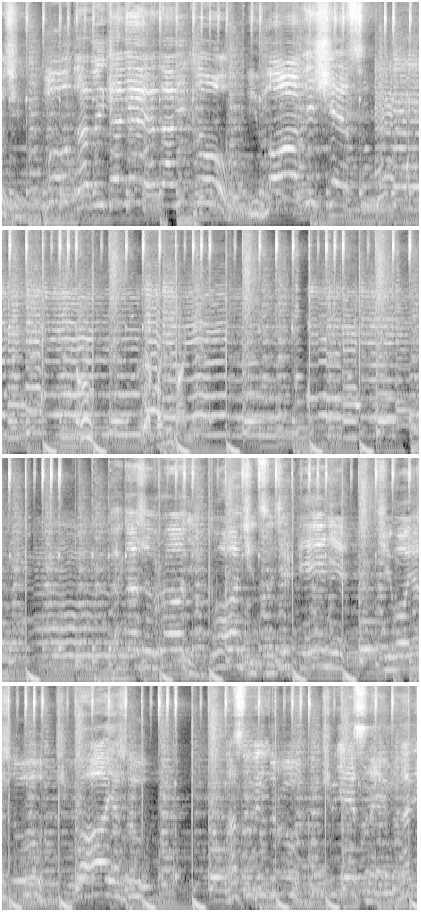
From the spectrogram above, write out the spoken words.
ночи Муторныка не домикнул И вновь исчез. Ну, за понимание Когда же вроде кончится терпение Чего я жду, чего я жду? Наступит друг чудесное мгновение.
